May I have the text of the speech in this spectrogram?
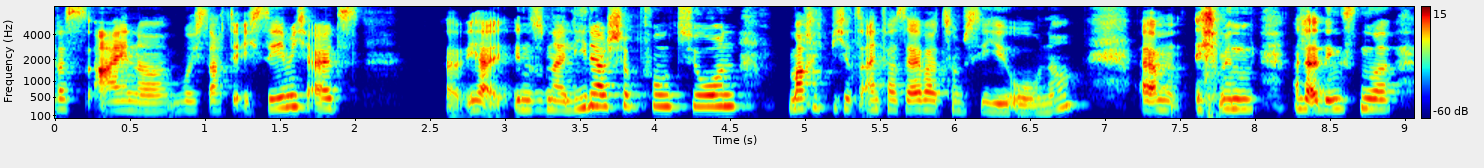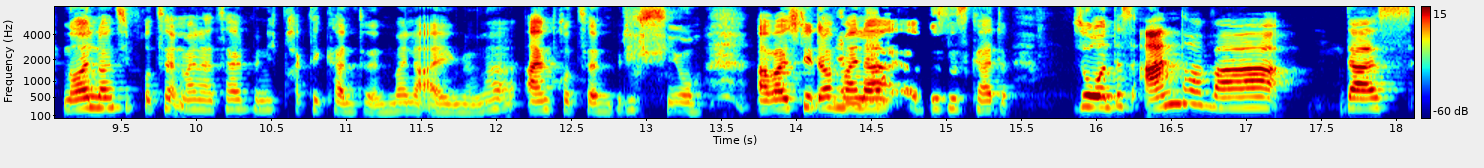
das eine, wo ich sagte, ich sehe mich als ja, in so einer Leadership-Funktion mache ich mich jetzt einfach selber zum CEO. Ne? Ähm, ich bin allerdings nur 99 Prozent meiner Zeit bin ich Praktikantin, meine eigene. Ne? Ein Prozent bin ich CEO. Aber es steht auf meiner äh, Businesskarte. So, und das andere war, dass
